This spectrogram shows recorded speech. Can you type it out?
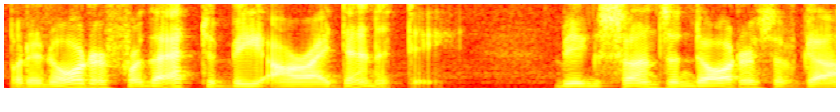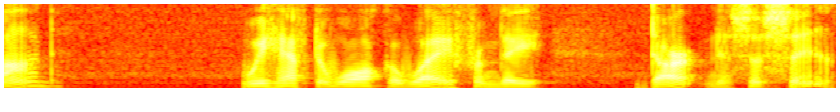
But in order for that to be our identity, being sons and daughters of God, we have to walk away from the darkness of sin.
